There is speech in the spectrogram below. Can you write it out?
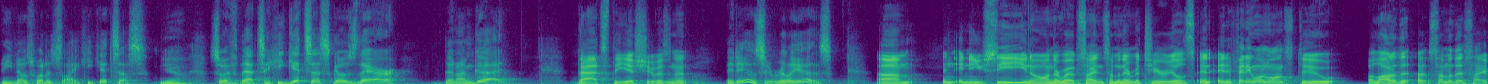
he knows what it's like. He gets us. Yeah. So if that's a he gets us goes there, then I'm good. That's the issue, isn't it? It is. It really is. Um, and, and you see, you know, on their website and some of their materials, and, and if anyone wants to, a lot of the, uh, some of this, I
